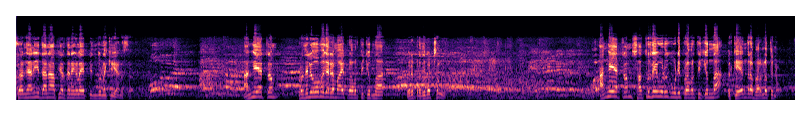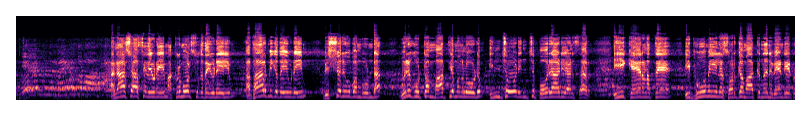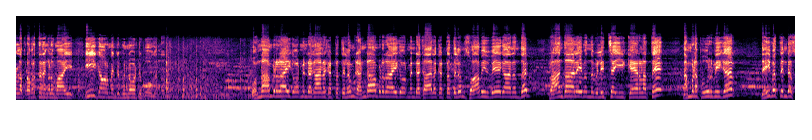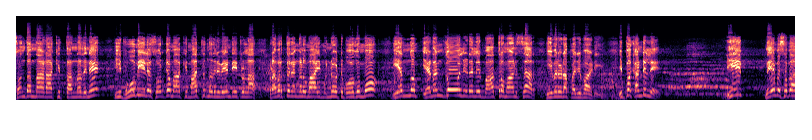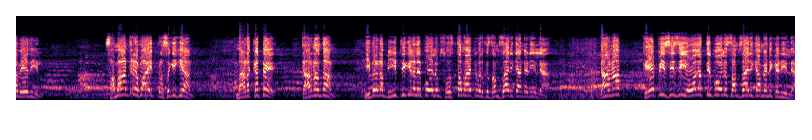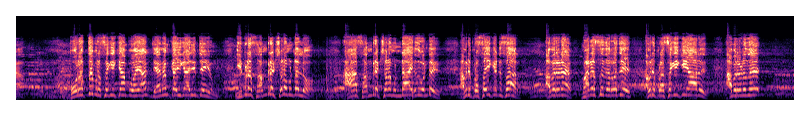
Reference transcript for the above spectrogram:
Sir ഞാൻ ഈ ധനാഭ്യർത്ഥനകളെ പിന്തുണയ്ക്കുകയാണ് sir. അങ്ങേയറ്റം പ്രതിലോമകരമായി പ്രവർത്തിക്കുന്ന ഒരു പ്രതിപക്ഷവും. അങ്ങേയറ്റം ശത്രുതയോടുകൂടി പ്രവർത്തിക്കുന്ന ഒരു കേന്ദ്ര ഭരണത്തിനും അനാശാസ്യതയുടെയും അക്രമോത്സുകതയുടെയും അധാർമികതയുടെയും വിശ്വരൂപം പൂണ്ട ഒരു കൂട്ടം മാധ്യമങ്ങളോടും ഇഞ്ചോടിഞ്ച് പോരാടിയാണ് സാർ. ഈ കേരളത്തെ ഈ ഭൂമിയിലെ സ്വർഗമാക്കുന്നതിന് വേണ്ടിയിട്ടുള്ള പ്രവർത്തനങ്ങളുമായി ഈ ഗവൺമെന്റ് മുന്നോട്ട് പോകുന്നത് ഒന്നാം പിണറായി ഗവൺമെന്റ് കാലഘട്ടത്തിലും രണ്ടാം പിണറായി ഗവൺമെന്റ് കാലഘട്ടത്തിലും സ്വാമി വിവേകാനന്ദൻ പ്രാന്താലയം എന്ന് വിളിച്ച ഈ കേരളത്തെ നമ്മുടെ പൂർവികർ ദൈവത്തിന്റെ സ്വന്തം നാടാക്കി തന്നതിനെ ഈ ഭൂമിയിലെ സ്വർഗമാക്കി മാറ്റുന്നതിന് വേണ്ടിയിട്ടുള്ള പ്രവർത്തനങ്ങളുമായി മുന്നോട്ട് പോകുമ്പോ എന്നും എടങ്കോലിടലിൽ മാത്രമാണ് സാർ ഇവരുടെ പരിപാടി. ഇപ്പൊ കണ്ടില്ലേ? ഈ നിയമസഭാ വേദിയിൽ സമാന്തരമായി പ്രസംഗിക്കാൻ നടക്കട്ടെ. കാരണം എന്താണ്? ഇവരുടെ മീറ്റിങ്ങുകളിൽ പോലും സ്വസ്ഥമായിട്ട് ഇവർക്ക് സംസാരിക്കാൻ കഴിയില്ല. കാരണം കെ പി സി സി യോഗത്തിൽ പോലും സംസാരിക്കാൻ വേണ്ടി കഴിയില്ല. പുറത്ത് പ്രസംഗിക്കാൻ പോയാൽ ജനം കൈകാര്യം ചെയ്യും. ഇവിടെ സംരക്ഷണമുണ്ടല്ലോ. ആ സംരക്ഷണം ഉണ്ടായതുകൊണ്ട് അവർ പ്രസംഗിക്കട്ടെ സാർ. അവരുടെ മനസ്സ് നിറഞ്ഞ് അവർ പ്രസംഗിക്കുകയാണ്. അവരുടേത്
